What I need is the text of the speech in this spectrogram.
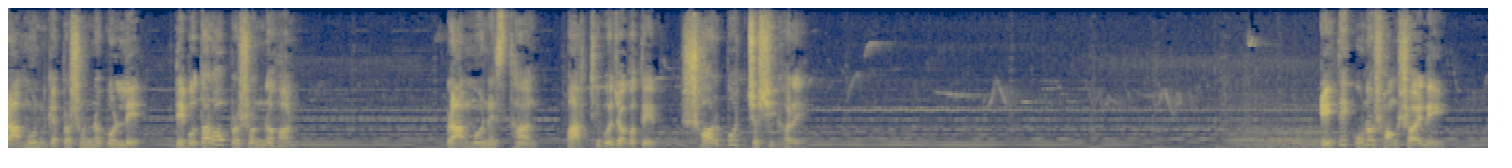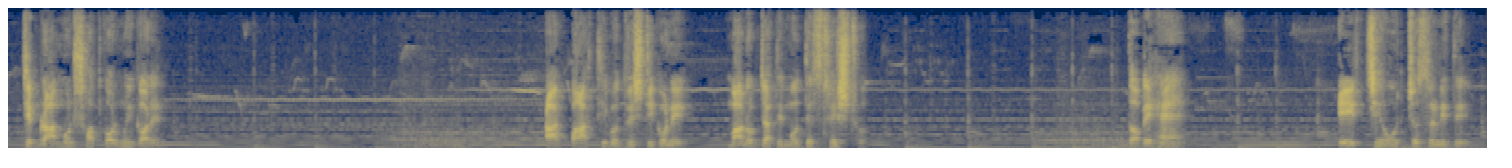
ব্রাহ্মণকে প্রসন্ন করলে দেবতারাও প্রসন্ন হন। ব্রাহ্মণের স্থান পার্থিব জগতের সর্বোচ্চ শিখরে। এতে কোনো সংশয় নেই যে ব্রাহ্মণ সৎকর্মই করেন। আর পার্থিব দৃষ্টিকোণে মানবজাতির মধ্যে শ্রেষ্ঠ। তবে হ্যাঁ এর চেয়েও উচ্চ শ্রেণীতে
